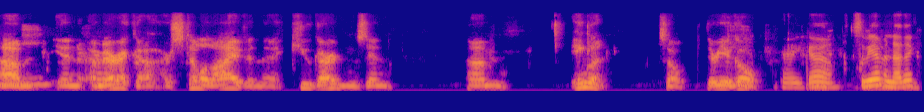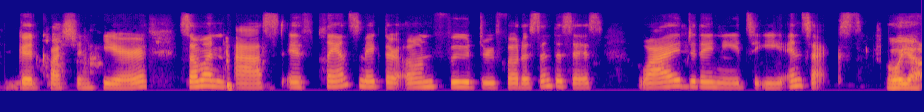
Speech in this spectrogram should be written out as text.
um, in America are still alive in the Kew Gardens in um, England. So there you go. There you go. So we have another good question here. Someone asked if plants make their own food through photosynthesis, why do they need to eat insects? Oh yeah,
